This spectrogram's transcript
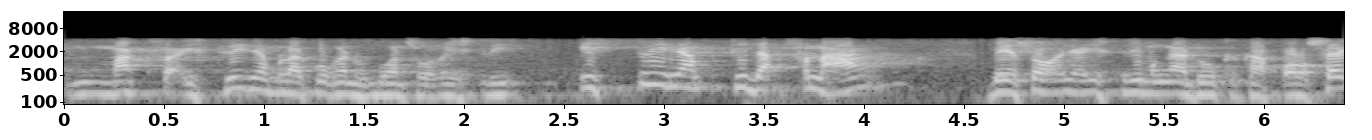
memaksa istrinya melakukan hubungan suami istri istrinya tidak senang besoknya istri mengadu ke Kapolsek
